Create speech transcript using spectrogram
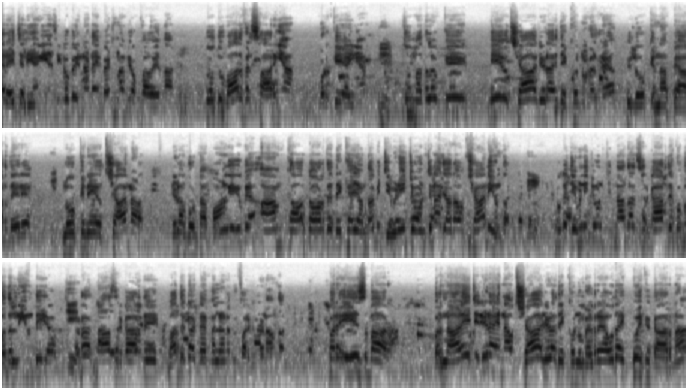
ਘਰੇ ਚਲੀਆਂ ਗਈਆਂ ਸੀ ਕਿਉਂਕਿ ਇੰਨਾ ਟਾਈਮ ਬੈਠਣਾ ਵੀ ਔਖਾ ਹੋ ਜਾਂਦਾ ਤੇ ਉਸ ਤੋਂ ਬਾਅਦ ਫਿਰ ਸਾਰੀਆਂ ਮੁੜ ਕੇ ਆਈਆਂ। ਸੋ ਮਤਲਬ ਕਿ ਇਹ ਉਤਸ਼ਾਹ ਜਿਹੜਾ ਇਹ ਦੇਖਣ ਨੂੰ ਮਿਲ ਰਿਹਾ ਵੀ ਲੋਕ ਕਿੰਨਾ ਪਿਆਰ ਦੇ ਰਹੇ ਆ। ਲੋਕ ਕਿੰਨੇ ਉਤਸ਼ਾਹ ਨਾਲ ਜਿਹੜਾ ਵੋਟਾਂ ਪਾਉਣਗੇ ਕਿਉਂਕਿ ਆਮ ਤੌਰ ਤੇ ਦੇਖਿਆ ਜਾਂਦਾ ਵੀ ਜਿਮਣੀ ਚੋਣ 'ਚ ਨਾ ਜ਼ਿਆਦਾ ਉਤਸ਼ਾਹ ਨਹੀਂ ਹੁੰਦਾ। ਕਿਉਂਕਿ ਜਿਮਣੀ ਚੋਣ 'ਚ ਨਾ ਤਾਂ ਸਰਕਾਰ ਦੇਖੋ ਬਦਲਣੀ ਹੁੰਦੀ ਆ। ਹਨਾ? ਨਾ ਸਰਕਾਰ ਦੇ ਵੱਧ ਘੱਟ ਐਮਐਲਏ ਨਾਲ ਕੋਈ ਫ਼ਰਕ ਪੈਣਾ ਹੁੰਦਾ। ਪਰ ਇਸ ਵਾਰ ਬਰਨਾਲੇ 'ਚ ਜਿਹੜਾ ਇੰਨਾ ਉਤਸ਼ਾਹ ਜਿਹੜਾ ਦੇਖਣ ਨੂੰ ਮਿਲ ਰਿਹਾ ਉਹਦਾ ਇੱਕੋ ਇੱਕ ਕਾਰਨ ਆ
